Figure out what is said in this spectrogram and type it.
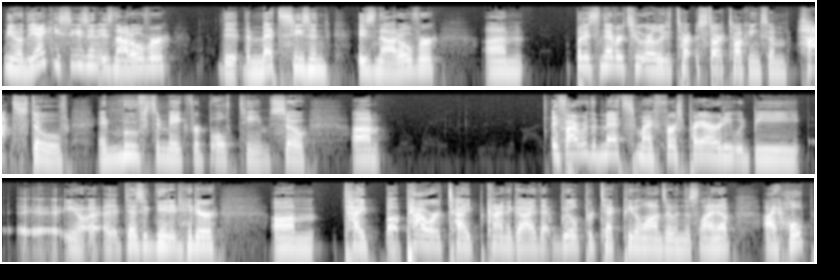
you know, the Yankee season is not over. The the Mets season is not over. Um, but it's never too early to tar- start talking some hot stove and moves to make for both teams. So, um, if I were the Mets, my first priority would be, uh, you know, a, a designated hitter, um, type, uh, power type kind of guy that will protect Pete Alonso in this lineup. I hope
